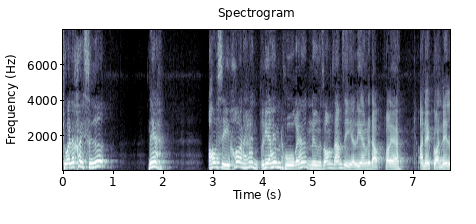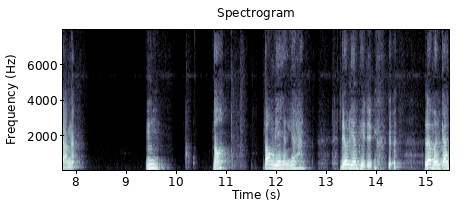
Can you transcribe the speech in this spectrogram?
ชวนแล้วค่อยซื้อ เนี่ยเอาสี่ข้อนะท่านเรียงให้มันถูกนะหนึ่งสองสามสี่เรียงระดับอะไรอันไหนก่อนในหลังอะ อืมเนาะต้องเรียงอย่างนี้ท่าน เดี๋ยวเรียงผิดอีก แล้วเหมือนกัน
